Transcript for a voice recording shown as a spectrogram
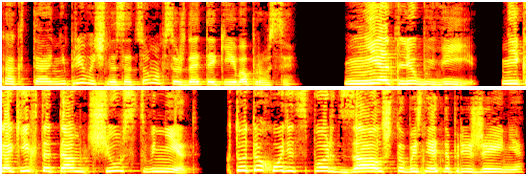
Как-то непривычно с отцом обсуждать такие вопросы. Нет любви. Никаких-то там чувств нет. Кто-то ходит в спортзал, чтобы снять напряжение.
